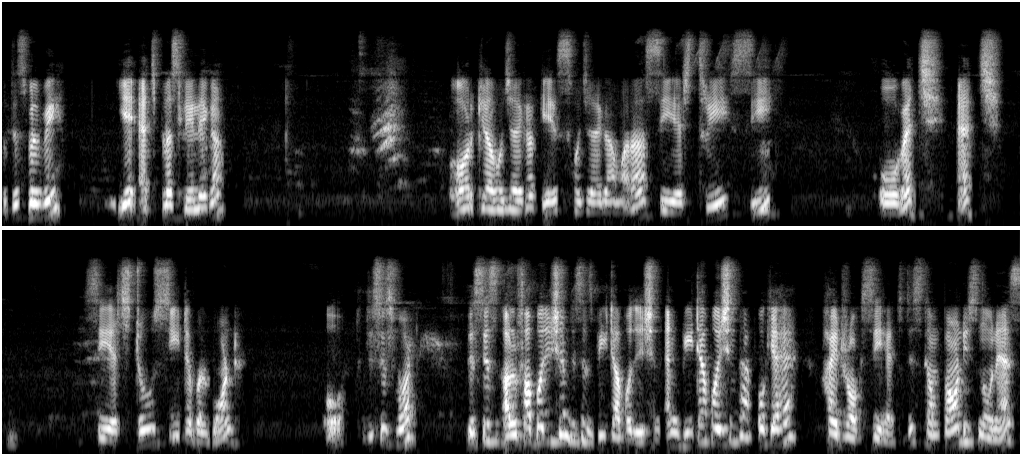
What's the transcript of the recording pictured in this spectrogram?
तो दिस विल बी ये H प्लस ले लेगा। और क्या हो जाएगा? केस हो जाएगा हमारा CH3C OH H CH2 C double bond O this is what? This is alpha position, this is beta position and beta position पे आपको क्या है? Hydroxy H this compound is known as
